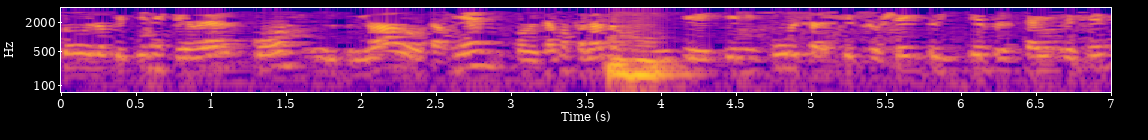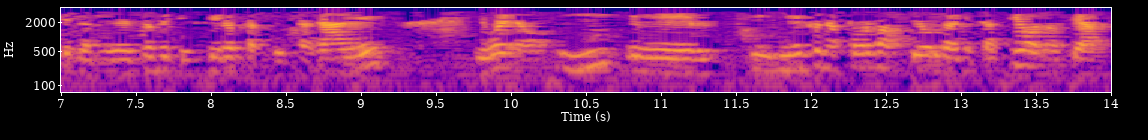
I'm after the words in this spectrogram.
todo lo que tiene que ver con el privado también, porque estamos hablando de quien impulsa este proyecto y siempre está ahí presente la Federación de Queseros Artesanales. Y bueno, y, eh, y es una forma de organización, o sea,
